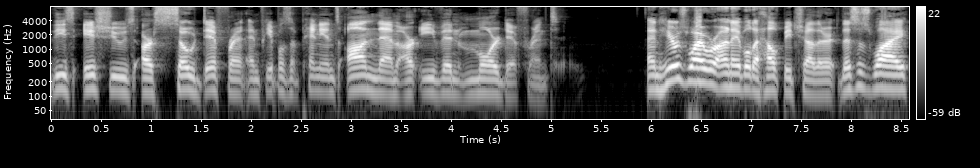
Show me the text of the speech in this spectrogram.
these issues are so different and people's opinions on them are even more different. And here's why we're unable to help each other. This is why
